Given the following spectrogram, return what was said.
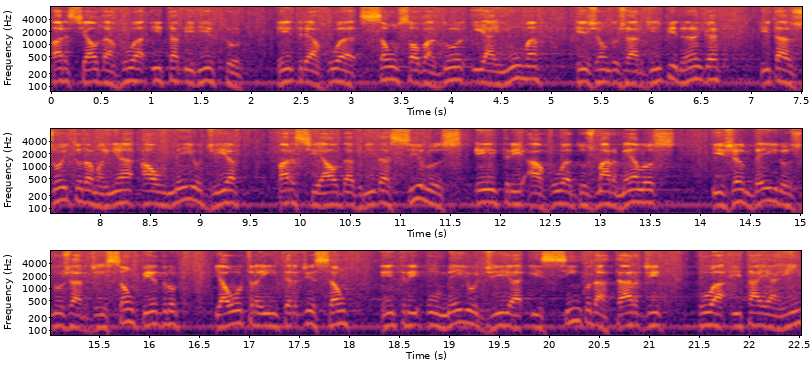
parcial da rua Itabirito, entre a rua São Salvador e Ainhuma, região do Jardim Piranga, e das 8 da manhã ao meio-dia, parcial da Avenida Silos, entre a rua dos Marmelos e Jambeiros, no Jardim São Pedro, e a outra interdição entre o meio-dia e 5 da tarde, Rua Itaiaém,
